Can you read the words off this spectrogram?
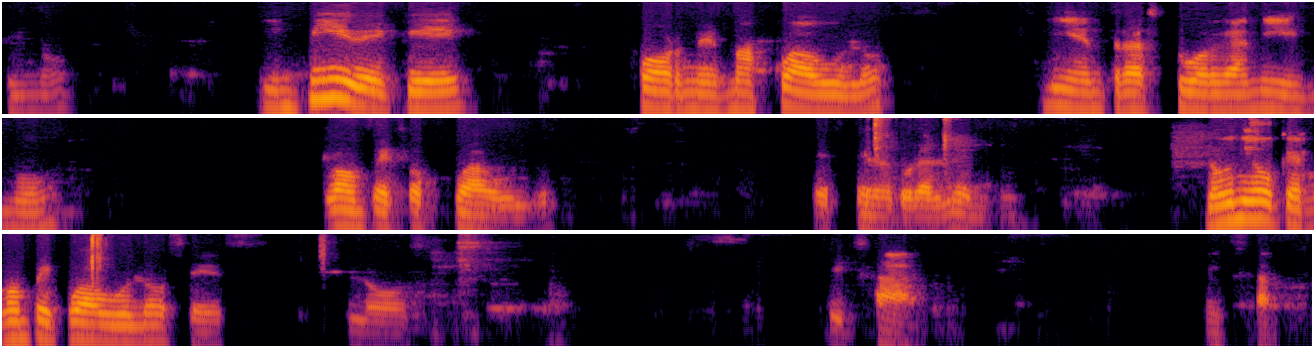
sino impide que formes más coágulos mientras tu organismo rompe esos coágulos este, naturalmente. Lo único que rompe coágulos es los Exacto. Exacto.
